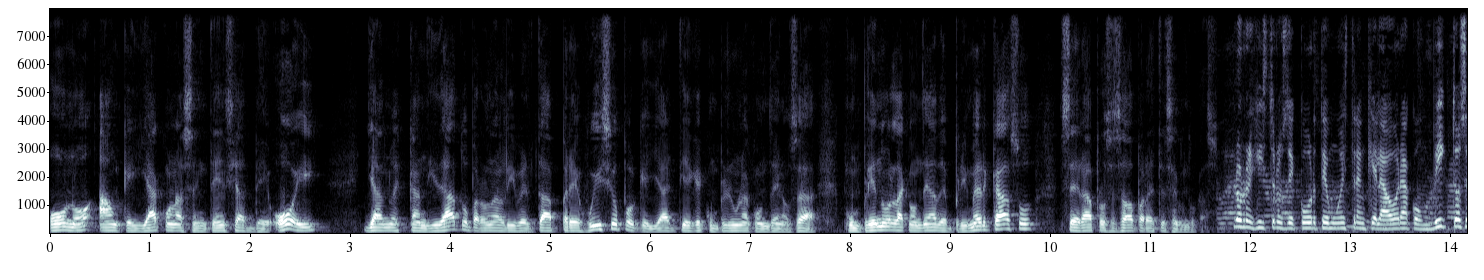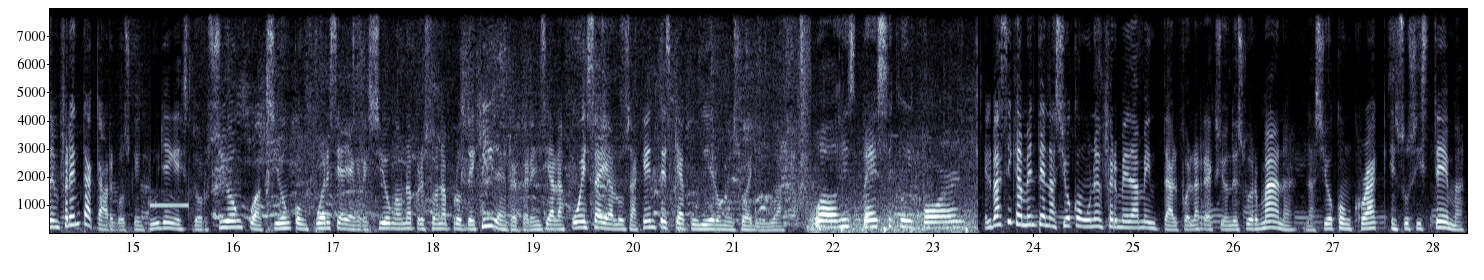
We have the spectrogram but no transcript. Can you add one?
o no, aunque ya con la sentencia de hoy ya no es candidato para una libertad prejuicio porque ya él tiene que cumplir una condena. O sea, cumpliendo la condena del primer caso, será procesado para este segundo caso. Los registros de corte muestran que el ahora convicto se enfrenta a cargos que incluyen extorsión, coacción con fuerza y agresión a una persona protegida en referencia a la jueza y a los agentes que acudieron en su ayuda. Well, he's basically born. Él básicamente nació con una enfermedad mental, fue la reacción de su hermana. Nació con crack en su sistema.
